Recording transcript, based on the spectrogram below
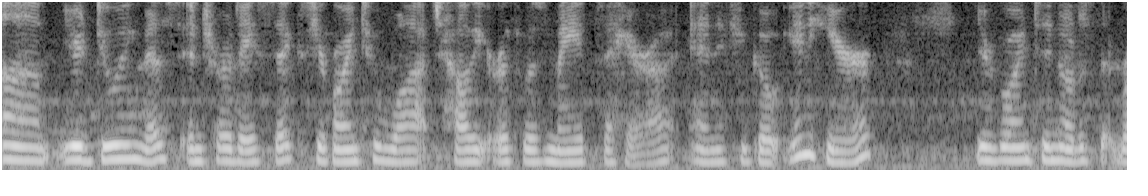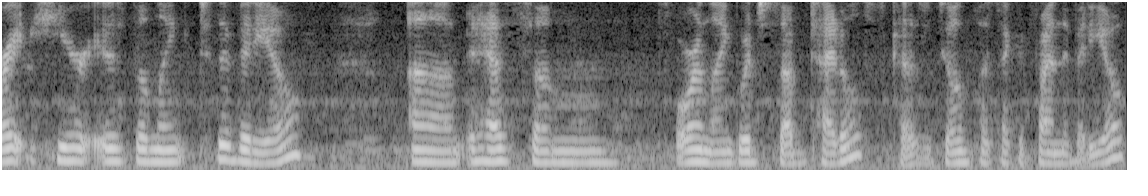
Um, you're doing this intro day six. You're going to watch how the earth was made Sahara. And if you go in here, you're going to notice that right here is the link to the video. Um, it has some foreign language subtitles because it's the only place I could find the video.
